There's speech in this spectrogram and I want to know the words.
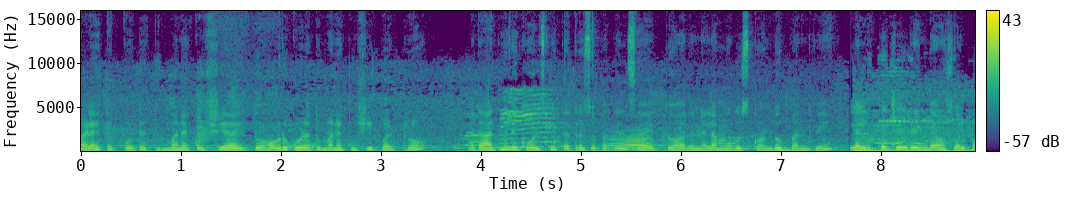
ಬಳೆ ತಕ್ಕೊಟ್ಟೆ. ತುಂಬಾ ಖುಷಿ ಆಯಿತು. ಅವರು ಕೂಡ ತುಂಬಾ ಖುಷಿಪಟ್ಟರು ಅದಾದಮೇಲೆ ಗೋಲ್ಡ್ ಸ್ಮಿತ್ ಹತ್ರ ಸ್ವಲ್ಪ ಕೆಲಸ ಇತ್ತು ಅದನ್ನೆಲ್ಲ ಮುಗಿಸ್ಕೊಂಡು ಬಂದ್ವಿ. ಲಲಿತ ಜ್ಯುವೆಲ್ರಿಯಿಂದ ಸ್ವಲ್ಪ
